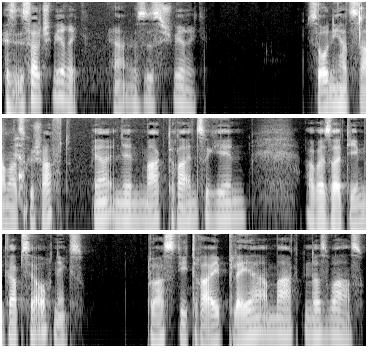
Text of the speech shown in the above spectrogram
Es ist halt schwierig. Ja, es ist schwierig. Sony hat es damals ja. geschafft ja, in den Markt reinzugehen. Aber seitdem gab es ja auch nichts. Du hast die drei Player am Markt und das war's.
